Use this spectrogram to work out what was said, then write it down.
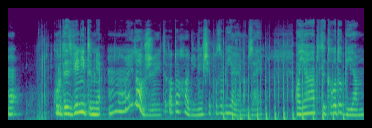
No. Kurde, zwieńity mnie. No i dobrze, i to, o to chodzi. Niech się pozabijają nawzajem. A ja to tylko dobijam.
